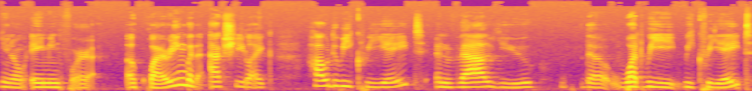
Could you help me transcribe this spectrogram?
you know, aiming for acquiring, but actually like, how do we create and value the what we we create?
